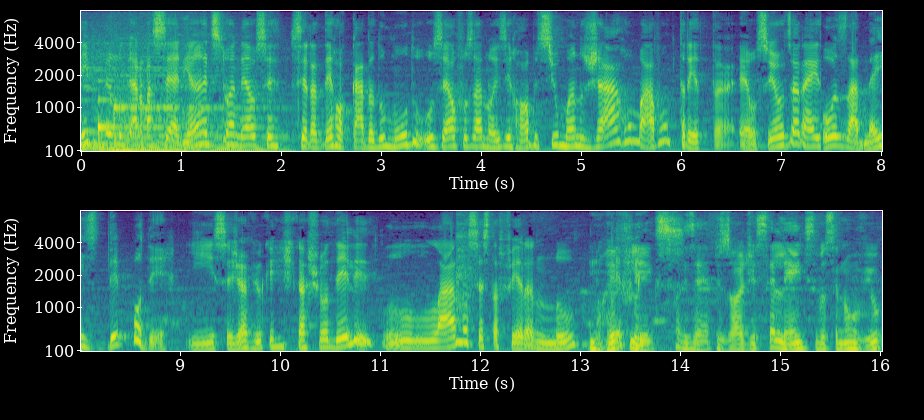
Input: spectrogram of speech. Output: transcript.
em primeiro lugar, uma série. Antes do anel ser, ser a derrocada do mundo, os elfos, anões e hobbits e humanos já arrumavam treta. É o Senhor dos Anéis, Os Anéis de Poder. E você já viu que a gente achou dele lá na sexta-feira no, no Reflex. Pois é, episódio excelente. Se você não viu,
